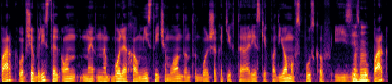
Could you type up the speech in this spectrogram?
парк. Вообще Бристоль, он на, на более холмистый, чем Лондон. Тут больше каких-то резких подъемов, спусков. И здесь uh-huh. был парк,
